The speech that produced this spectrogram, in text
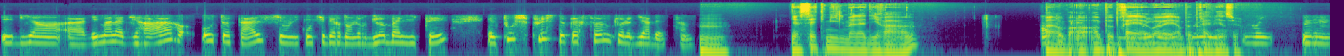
Eh bien, euh, les maladies rares, au total, si on les considère dans leur globalité, elles touchent plus de personnes que le diabète. Hmm. Il y a 7000 maladies rares. Hein? À, peu près, oui, à peu près, bien sûr. Oui. Hmm.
